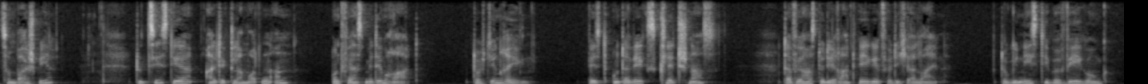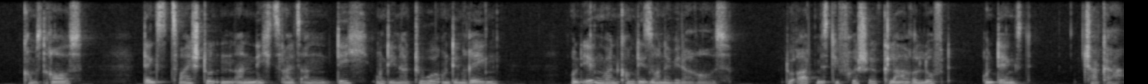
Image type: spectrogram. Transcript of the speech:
Zum Beispiel, du ziehst dir alte Klamotten an und fährst mit dem Rad durch den Regen. Bist unterwegs klitschnass, dafür hast du die Radwege für dich allein. Du genießt die Bewegung, kommst raus, denkst zwei Stunden an nichts als an dich und die Natur und den Regen und irgendwann kommt die Sonne wieder raus. Du atmest die frische, klare Luft und denkst, Chaka,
